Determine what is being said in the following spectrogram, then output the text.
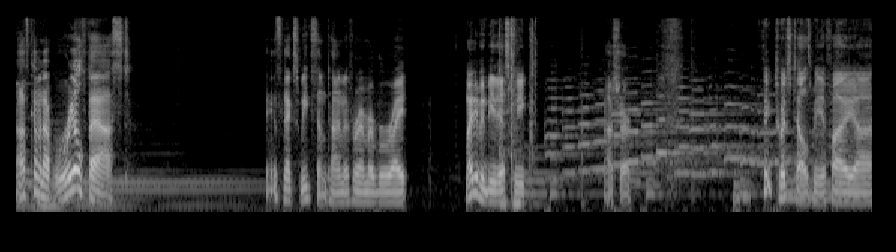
That's coming up real fast. I think it's next week sometime, if I remember right. Might even be this week. Not sure. I think Twitch tells me if I uh,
